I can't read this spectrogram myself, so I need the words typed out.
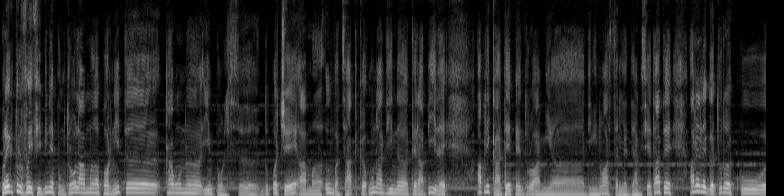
Proiectul voifibine.ro l-am uh, pornit ca un impuls, după ce am învățat că una din terapiile aplicate pentru a-mi uh, diminua stările de anxietate are legătură cu uh,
